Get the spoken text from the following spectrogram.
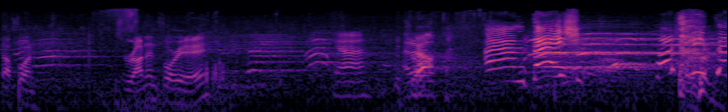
Tough one. Just running for you, eh? yeah. I don't know. Um, Thijs,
